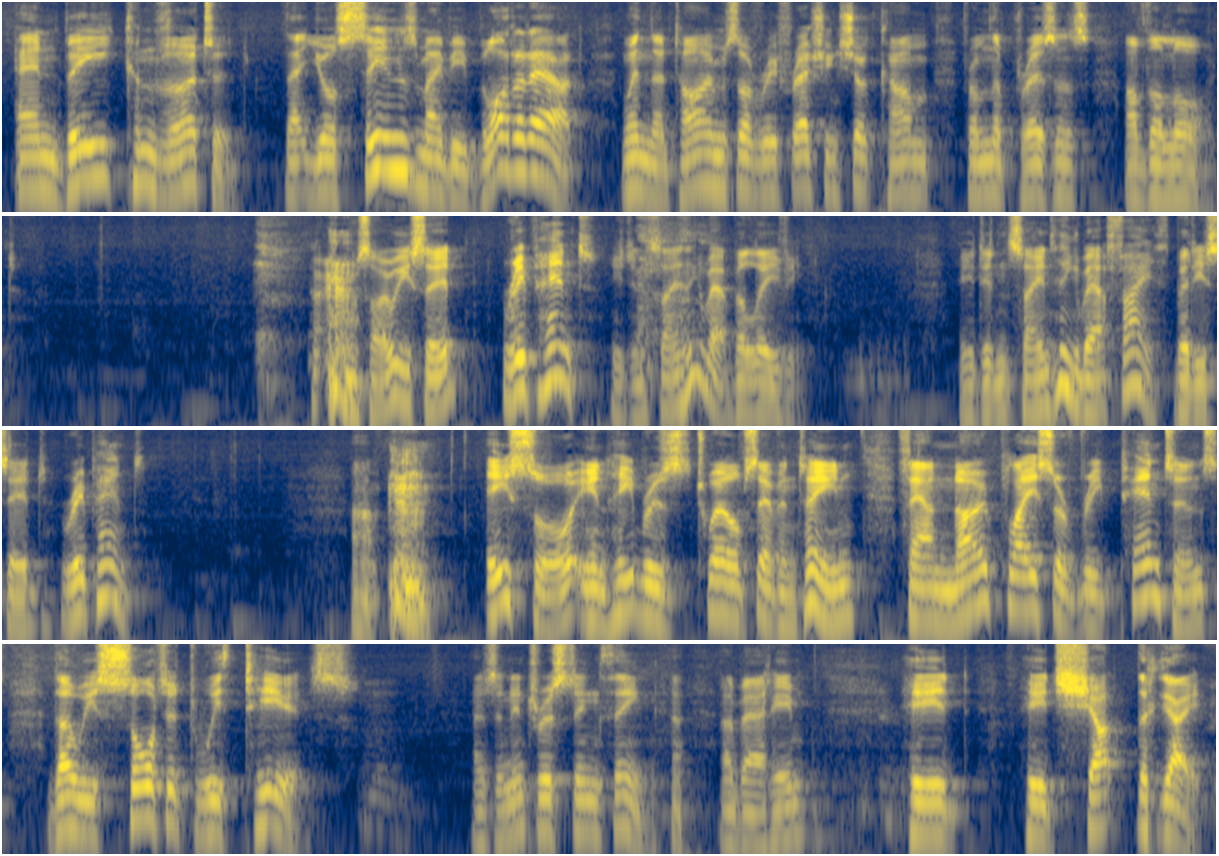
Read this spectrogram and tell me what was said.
and be converted, that your sins may be blotted out when the times of refreshing shall come from the presence of the Lord. so he said, Repent. He didn't say anything about believing. He didn't say anything about faith, but he said, repent. Um, Esau in Hebrews 12:17 found no place of repentance though he sought it with tears. That's an interesting thing about him. He'd, he'd shut the gate.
